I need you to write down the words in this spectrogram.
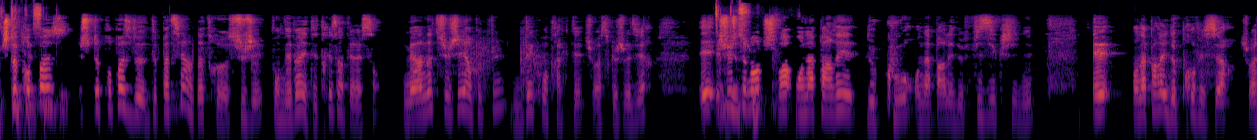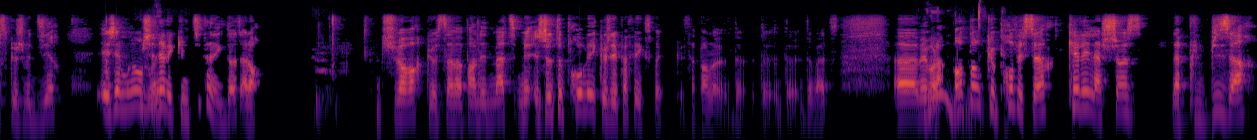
je te propose, je te propose de, de passer à un autre sujet. Ton débat était très intéressant, mais un autre sujet un peu plus décontracté, tu vois ce que je veux dire? Et justement, tu vois, on a parlé de cours, on a parlé de physique-chimie, et on a parlé de professeurs, tu vois ce que je veux dire. Et j'aimerais enchaîner Ouais. avec une petite anecdote. Alors, tu vas voir que ça va parler de maths, mais je te promets que j'ai pas fait exprès que ça parle de, de, de- de maths. Euh, mais voilà, en tant que professeur, quelle est la chose la plus bizarre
